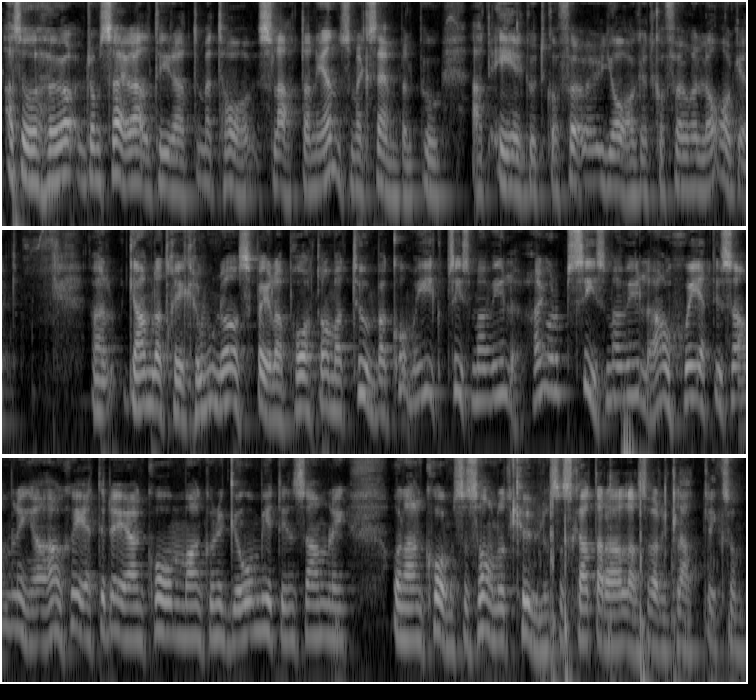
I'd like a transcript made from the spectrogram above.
Alltså, hör, de säger alltid att man tar Zlatan igen som exempel på att egot går före, jaget går före laget. Gamla Tre Kronor spelare pratar om att Tumba kom och gick precis som han ville. Han gjorde precis som han ville. Han sket i samlingar, han sket i det. Han kom och han kunde gå mitt i en samling. Och när han kom så sa han något kul och så skrattade alla så var det klart liksom.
